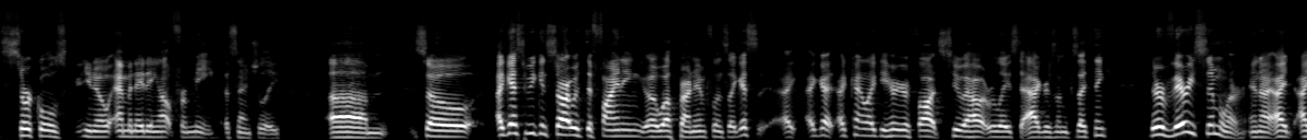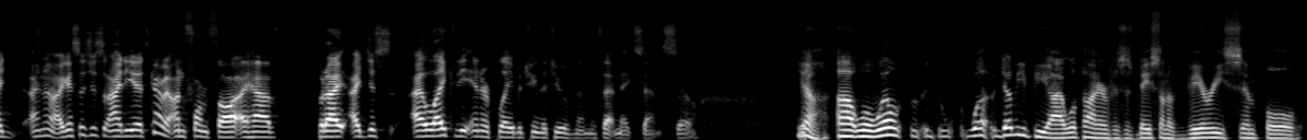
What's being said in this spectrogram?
circles you know emanating out from me essentially um so i guess we can start with defining uh, wealth power and influence i guess i i got i kind of like to hear your thoughts too how it relates to agorism because i think they're very similar and I, I i i know i guess it's just an idea it's kind of an unformed thought i have but i i just i like the interplay between the two of them if that makes sense so yeah. Uh, well, well, well, WPI, wealth power influence, is based on a very simple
